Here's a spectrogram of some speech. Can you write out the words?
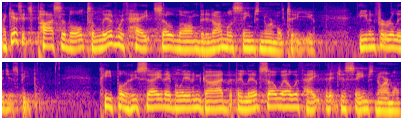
I guess it's possible to live with hate so long that it almost seems normal to you, even for religious people. People who say they believe in God, but they live so well with hate that it just seems normal.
